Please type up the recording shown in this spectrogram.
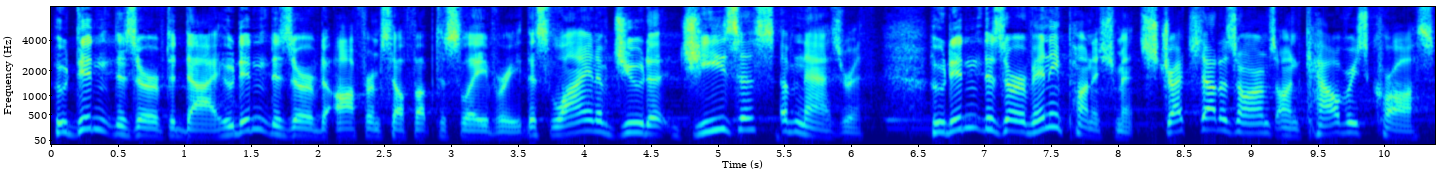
who didn't deserve to die, who didn't deserve to offer himself up to slavery. This lion of Judah, Jesus of Nazareth, who didn't deserve any punishment, stretched out his arms on Calvary's cross,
